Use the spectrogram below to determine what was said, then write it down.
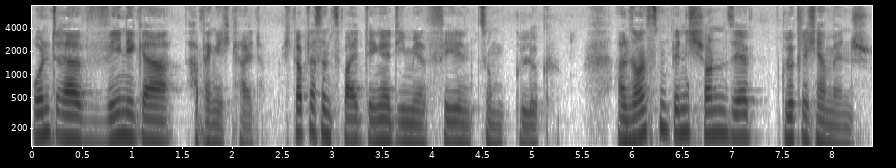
Und äh, weniger Abhängigkeit. Ich glaube, das sind zwei Dinge, die mir fehlen zum Glück. Ansonsten bin ich schon ein sehr glücklicher Mensch.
